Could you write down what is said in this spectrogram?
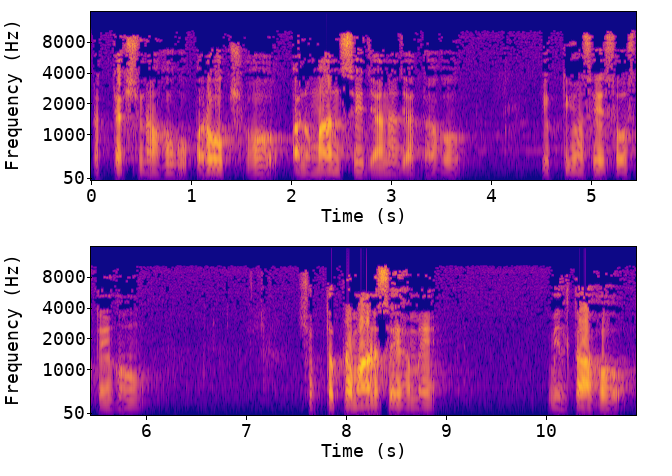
प्रत्यक्ष न हो, वो परोक्ष हो, अनुमान से जाना जाता हो, युक्तियों से सोचते हो, शब्द प्रमाण से हमें मिलता हो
